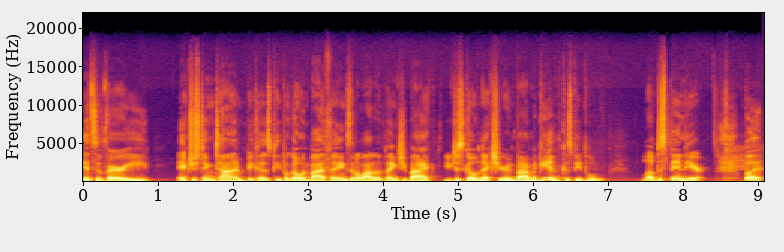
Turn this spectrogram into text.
it's a very interesting time because people go and buy things, and a lot of the things you buy, you just go next year and buy them again because people love to spend here. But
